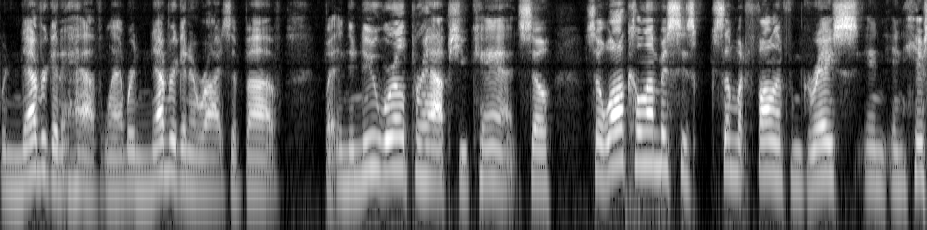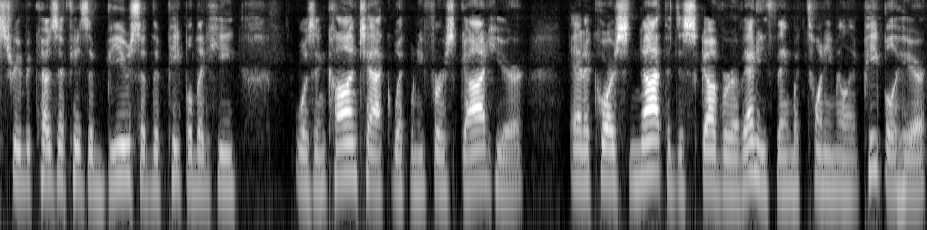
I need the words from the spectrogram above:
We're never going to have land. We're never going to rise above. But in the new world, perhaps you can. So, so while Columbus is somewhat fallen from grace in, in history because of his abuse of the people that he was in contact with when he first got here, and of course, not the discoverer of anything with 20 million people here.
